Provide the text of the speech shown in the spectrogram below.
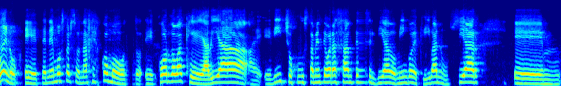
bueno, eh, tenemos personajes como eh, Córdoba, que había eh, dicho justamente horas antes, el día domingo, de que iba a anunciar em,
